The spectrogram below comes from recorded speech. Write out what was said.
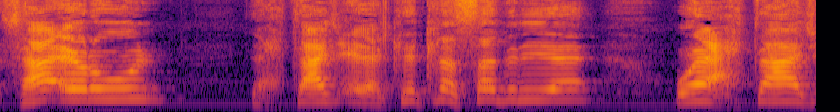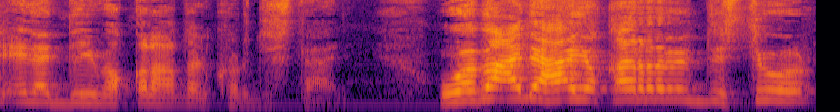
سائرون يحتاج إلى الكتلة الصدرية ويحتاج إلى الديمقراط الكردستاني. وبعدها يقرر الدستور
